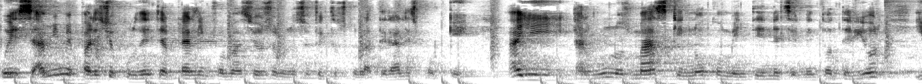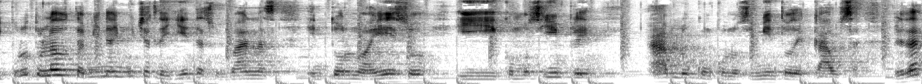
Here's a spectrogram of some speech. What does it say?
pues a mí me pareció prudente ampliar la información sobre los efectos colaterales porque hay algunos más que no comenté en el segmento anterior y por otro lado también hay muchas leyendas urbanas en torno a eso y como siempre hablo con conocimiento de causa, ¿verdad?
